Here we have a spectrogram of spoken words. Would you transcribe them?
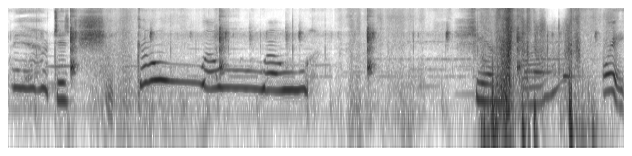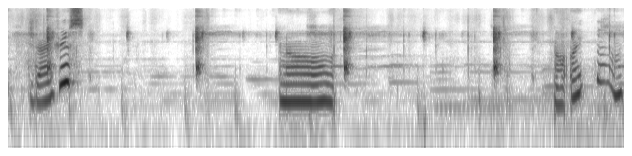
Where did she go? Oh, oh. She ground? Wait, did I just? No. Not like that.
